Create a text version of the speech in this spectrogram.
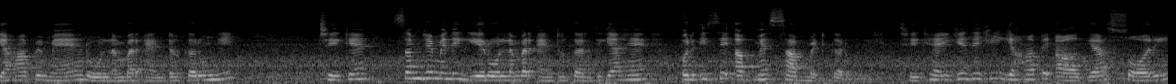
यहाँ पे मैं रोल नंबर एंटर करूँगी। ठीक है? समझे मैंने ये रोल नंबर एंटर कर दिया है और इसे अब मैं सबमिट करूँगी। ठीक है? ये देखिए, यहाँ पे आ गया सॉरी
